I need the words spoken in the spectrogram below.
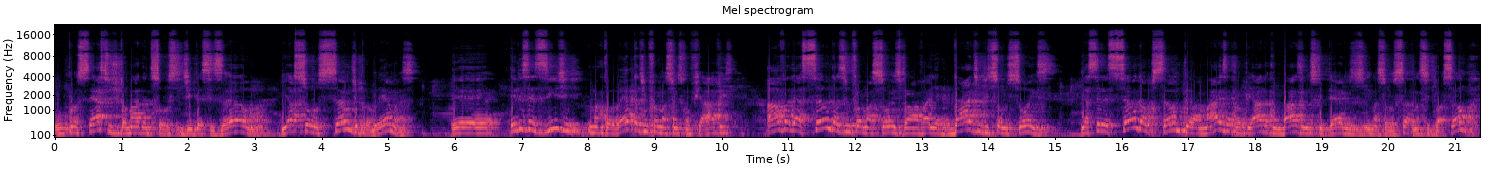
O processo de tomada de, de decisão e a solução de problemas, é, eles exigem uma coleta de informações confiáveis, a avaliação das informações para uma variedade de soluções e a seleção da opção pela mais apropriada com base nos critérios e na, solução, na situação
